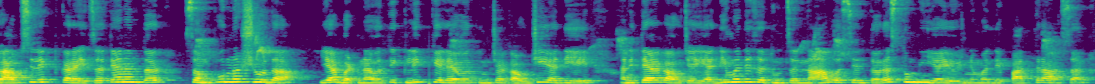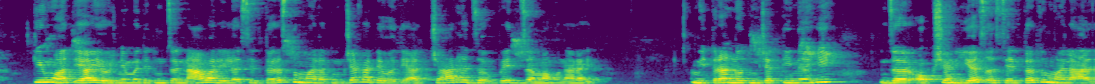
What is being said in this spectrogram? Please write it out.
गाव सिलेक्ट करायचं त्यानंतर संपूर्ण शोधा या बटनावरती क्लिक केल्यावर तुमच्या गावची यादी येईल. आणि त्या गावच्या यादीमध्ये जर तुमचं नाव असेल तरच तुम्ही या योजनेमध्ये पात्र असाल. किंवा या योजनेमध्ये तुमचं नाव आलेलं असेल तरच तुम्हाला तुमच्या खात्यावरती आज चार हजार रुपये जमा होणार आहेत. मित्रांनो तुमच्या तीनही जर ऑप्शन यस असेल तर तुम्हाला आज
